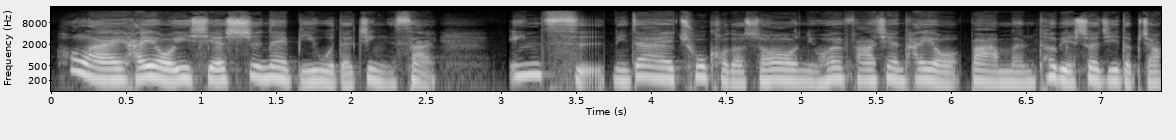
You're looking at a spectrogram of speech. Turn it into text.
后来还有一些室内比武的竞赛。因此，你在出口的时候，你会发现它有把门特别设计的比较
